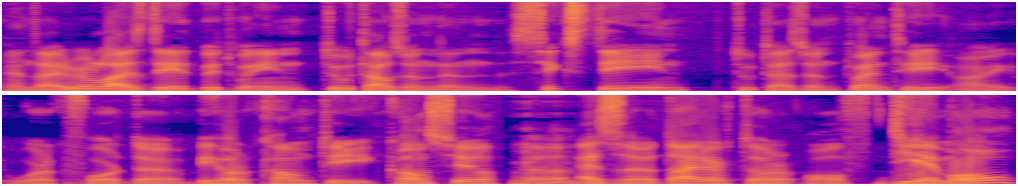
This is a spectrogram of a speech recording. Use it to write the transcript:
And I realized it between 2016 2020 i work for the bihor county council uh, mm-hmm. as a director of dmo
